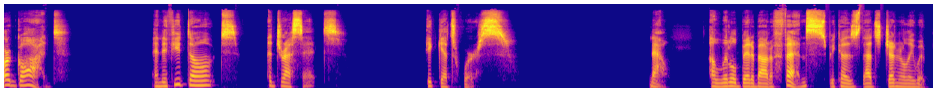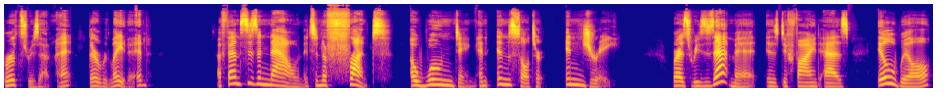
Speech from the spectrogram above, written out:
or God. And if you don't address it, it gets worse. Now, a little bit about offense, because that's generally what births resentment. They're related. Offense is a noun, it's an affront, a wounding, an insult, or injury. Whereas resentment is defined as ill will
